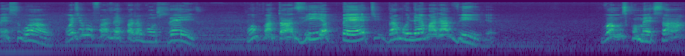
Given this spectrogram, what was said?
pessoal, hoje eu vou fazer para vocês uma fantasia pet da Mulher Maravilha. Vamos começar?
